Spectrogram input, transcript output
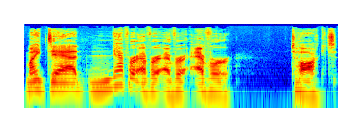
my dad never ever ever ever talked.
